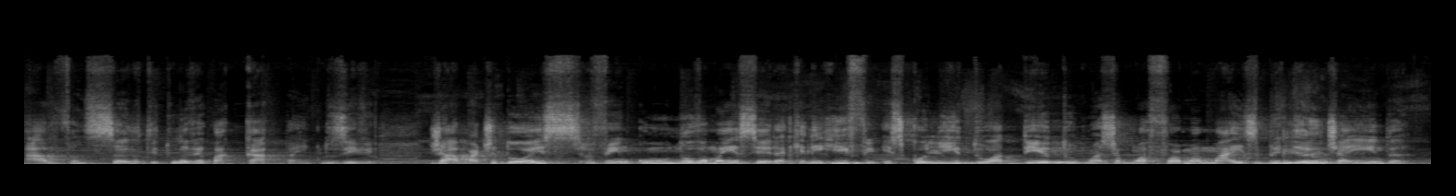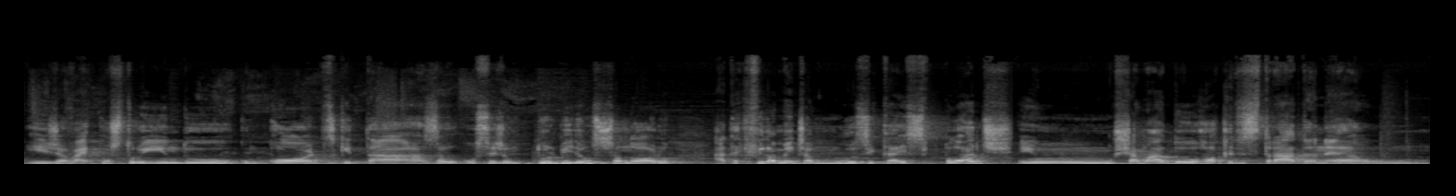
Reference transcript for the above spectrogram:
avançando. Tem tudo a ver com a capa, inclusive. Já a parte 2 vem com o Novo Amanhecer, aquele riff escolhido a dedo, mas de alguma forma mais brilhante ainda, e já vai construindo com cordas, guitarras, ou seja, um turbilhão sonoro, até que finalmente a música explode em um chamado rock de estrada, né? Um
